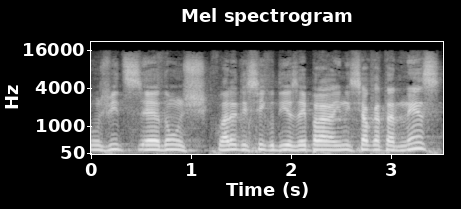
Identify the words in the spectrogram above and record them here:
Uns 20, é, de uns 45 dias aí para iniciar o Catarinense.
